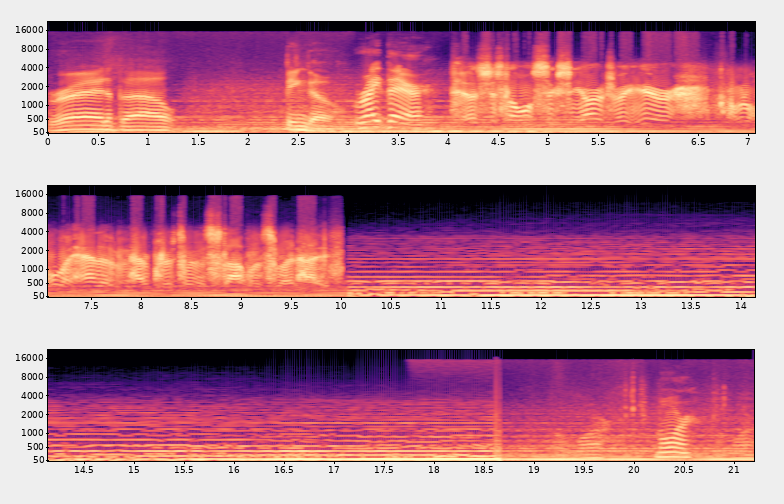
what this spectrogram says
Right about bingo. Right there. Yeah, it's just almost 60 yards right here. I'm gonna hold my hand up and have Chris tell stop when it's the right height. More, More. more.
